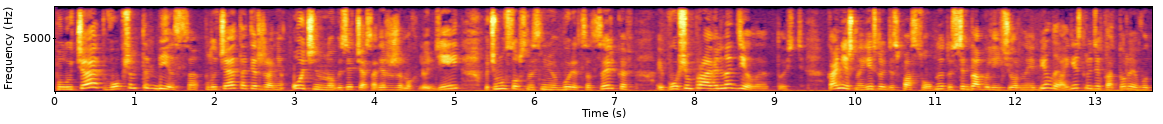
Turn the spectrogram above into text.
получает, в общем-то, беса, получает одержание. Очень много сейчас одержимых людей. Почему, собственно, с ними борется церковь? И, в общем, правильно делает. То есть, конечно, есть люди способные, то есть всегда были и черные, и белые, а есть люди, которые вот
